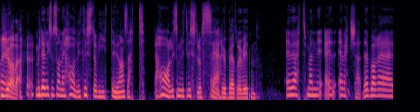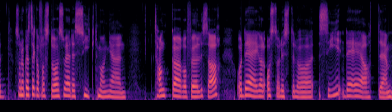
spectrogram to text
bare- gjør det. Men det er liksom sånn, jeg har litt lyst til å vite uansett. Jeg har liksom litt lyst til å se. Nei, du er bedre uviten. Jeg vet, men jeg, jeg vet ikke. Det er bare Som dere sikkert forstår, så er det sykt mange tanker og følelser. Og det jeg hadde også lyst til å si, det er at eh,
